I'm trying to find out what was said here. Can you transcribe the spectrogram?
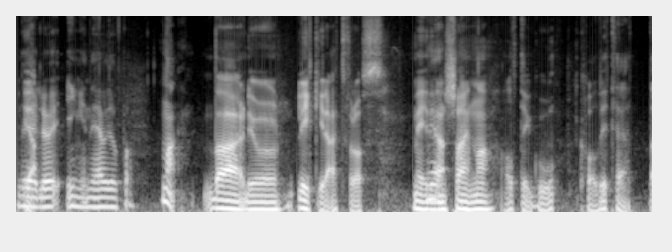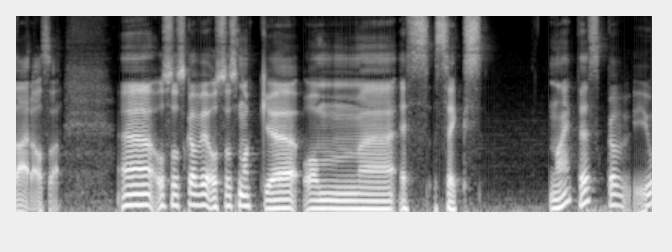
Det Ja. gjelder jo ingen i Europa. Nei, da er det jo like greit for oss. Made Ja. in China, alltid god kvalitet der, altså. Uh, og så skal vi også snakke om uh, S6 Nei, det skal vi Jo,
